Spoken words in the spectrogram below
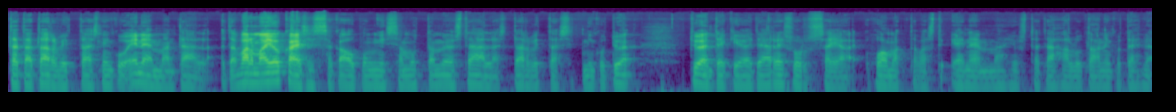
tätä tarvittaisiin niin kuin enemmän täällä. Että varmaan jokaisessa kaupungissa, mutta myös täällä tarvittaisiin niin kuin työ, työntekijöitä ja resursseja huomattavasti enemmän, jos tätä halutaan niin kuin tehdä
